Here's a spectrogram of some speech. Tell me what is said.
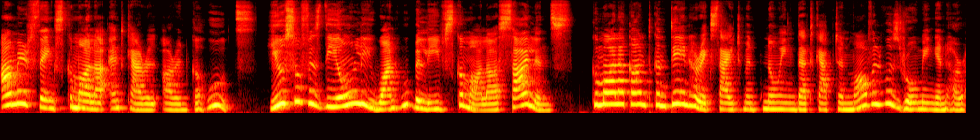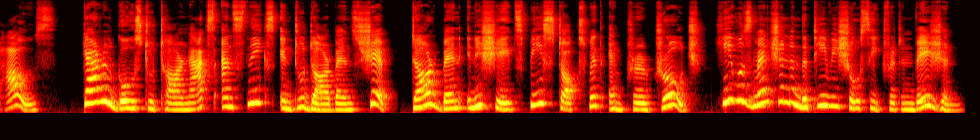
Amir thinks Kamala and Carol are in cahoots. Yusuf is the only one who believes Kamala's silence. Kamala can't contain her excitement knowing that Captain Marvel was roaming in her house. Carol goes to Tarnax and sneaks into Dar-Benn's ship. Dar-Benn initiates peace talks with Emperor Droge. He was mentioned in the TV show Secret Invasion.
